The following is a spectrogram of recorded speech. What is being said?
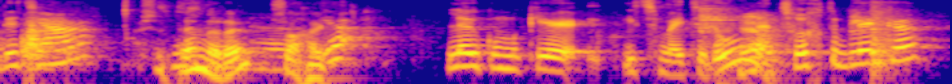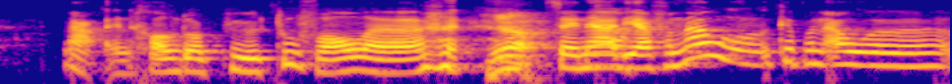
dit jaar. September, hè? Zag ik. Ja, leuk om een keer iets mee te doen Ja. en terug te blikken. Nou, en gewoon door puur toeval eh, Ja. zei Nadia van, nou, ik heb een oude...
